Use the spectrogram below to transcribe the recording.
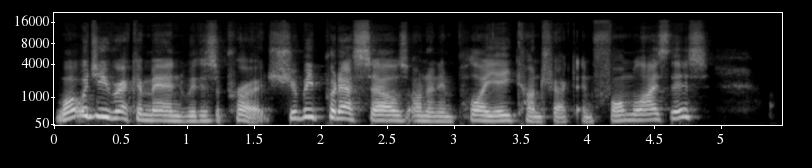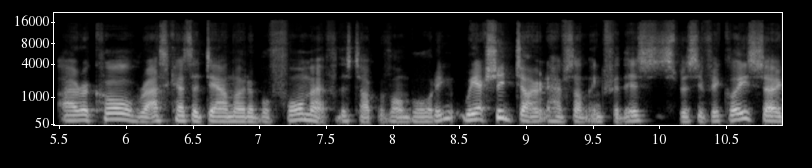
What would you recommend with this approach? Should we put ourselves on an employee contract and formalize this? I recall Rask has a downloadable format for this type of onboarding. We actually don't have something for this specifically, so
